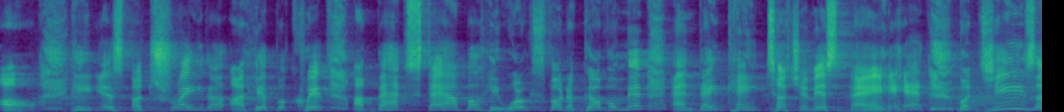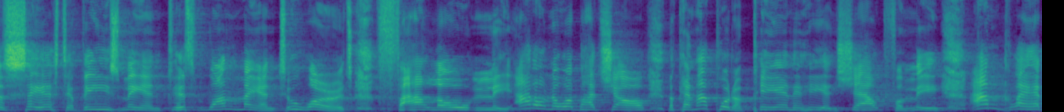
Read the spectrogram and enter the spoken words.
all. He is a traitor, a hypocrite, a backstabber. He works for the government and they can't touch him it's bad. But Jesus says to these men, this one man, two words, follow me. I don't know about y'all, but can I put a pen in here and shout for me? I'm glad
